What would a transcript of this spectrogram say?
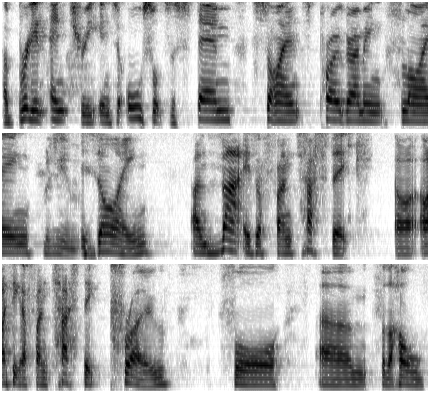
a brilliant entry into all sorts of STEM, science, programming, flying, Brilliant. design, and that is a fantastic, uh, I think, a fantastic pro for um, for the whole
